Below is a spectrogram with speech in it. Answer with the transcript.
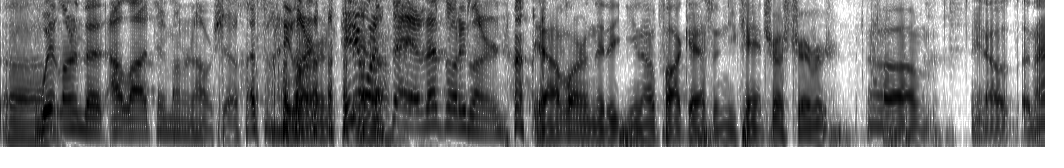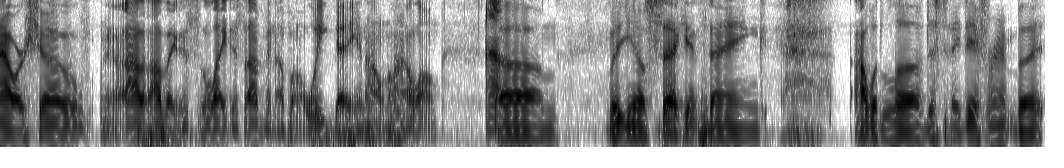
Uh, Whit learned that I lied to him on an hour show. That's what he learned. learned. He didn't want to say it. That's what he learned. yeah, I've learned that it, you know podcasting. You can't trust Trevor. Um, you know, an hour show. You know, I, I, think this is the latest I've been up on a weekday, and I don't know how long. Oh. Um, but you know, second thing, I would love to say different, but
